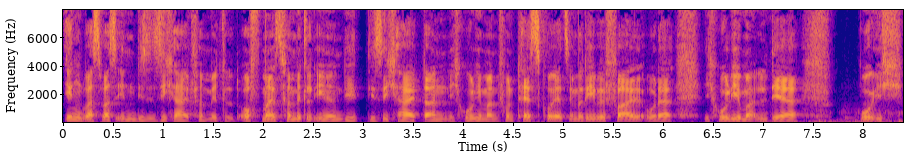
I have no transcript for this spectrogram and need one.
irgendwas, was ihnen diese Sicherheit vermittelt. Oftmals vermittelt ihnen die, die Sicherheit dann, ich hole jemanden von Tesco jetzt im Rewe-Fall oder ich hole jemanden, der, wo ich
